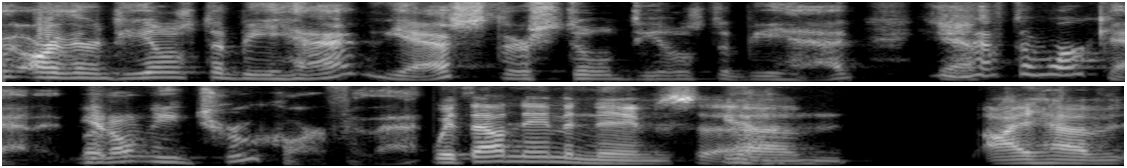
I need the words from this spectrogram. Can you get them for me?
are are there deals to be had? Yes, there's still deals to be had. You Yeah. have to work at it. But- you don't need TrueCar for that. without naming names, um, I have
